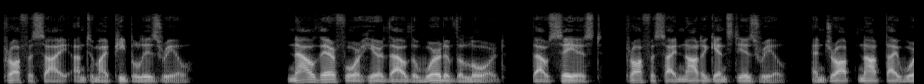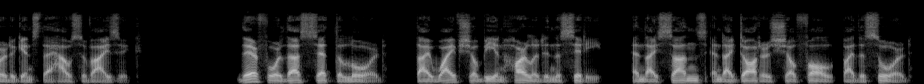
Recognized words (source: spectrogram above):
prophesy unto my people Israel. Now therefore hear thou the word of the Lord. Thou sayest, Prophesy not against Israel, and drop not thy word against the house of Isaac. Therefore thus saith the Lord, Thy wife shall be an harlot in the city, and thy sons and thy daughters shall fall by the sword,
